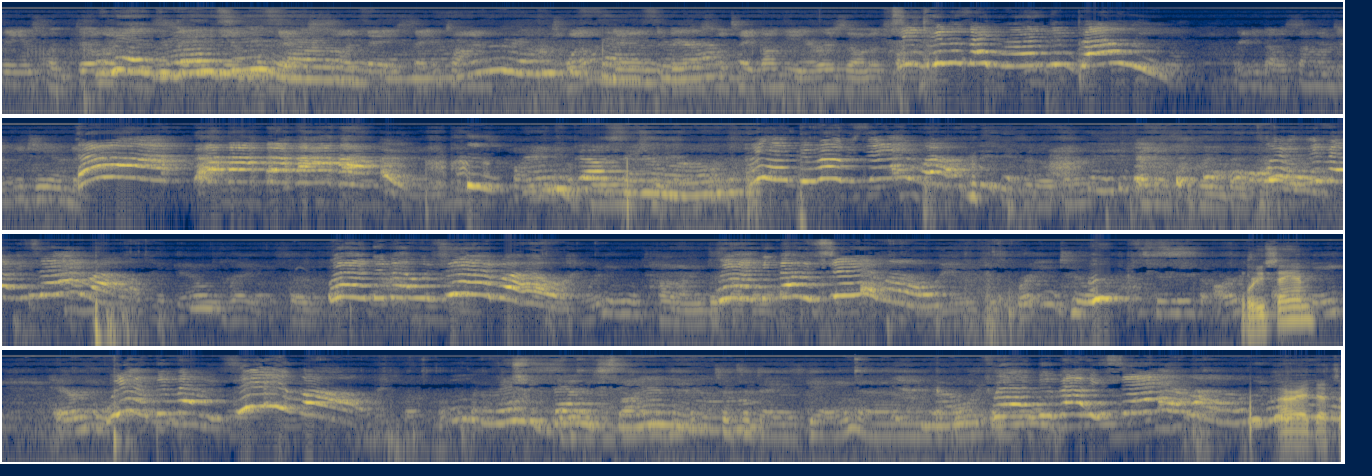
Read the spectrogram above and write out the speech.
fans from Philly Stadium next Sunday, same time, 12 noon. The Bears will take on the Arizona She's gonna say Randi Belly. Randi Belisomo, WGN. Randi Belisomo. Randi Belisomo. Randi Belisomo. Miguel Reyes of Randi Belisomo. winning time to Randi What are you saying? Aaron Randi Belisomo. Randi invited him Belisomo. to today's game, and the boys Randi All right, that's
